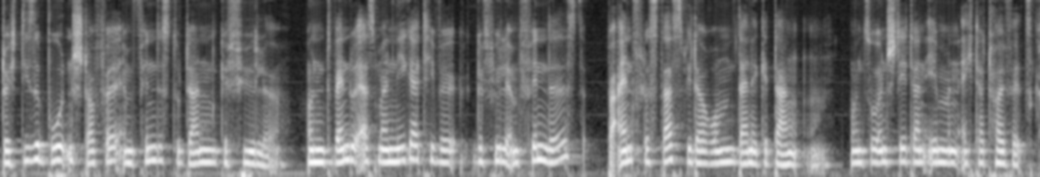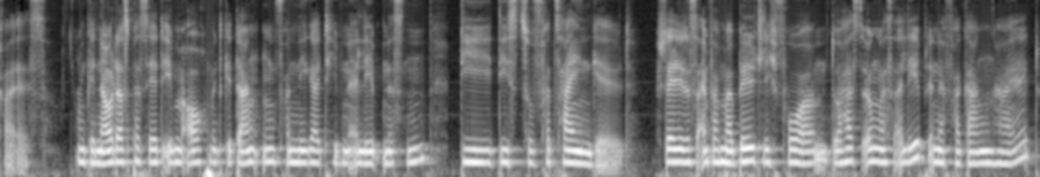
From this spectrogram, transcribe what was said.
durch diese Botenstoffe empfindest du dann Gefühle. Und wenn du erstmal negative Gefühle empfindest, beeinflusst das wiederum deine Gedanken. Und so entsteht dann eben ein echter Teufelskreis. Und genau das passiert eben auch mit Gedanken von negativen Erlebnissen, die dies zu verzeihen gilt. Stell dir das einfach mal bildlich vor. Du hast irgendwas erlebt in der Vergangenheit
